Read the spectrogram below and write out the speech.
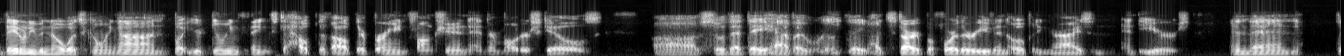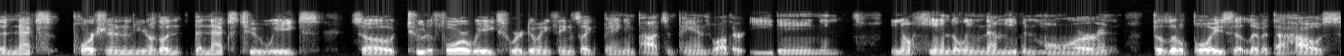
they don't even know what's going on but you're doing things to help develop their brain function and their motor skills uh, so that they have a really great head start before they're even opening their eyes and, and ears and then the next portion you know the, the next two weeks so two to four weeks we're doing things like banging pots and pans while they're eating and you know handling them even more and the little boys that live at the house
